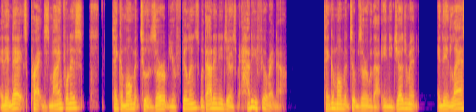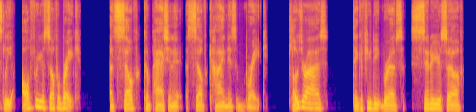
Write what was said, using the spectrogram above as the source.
And then next, practice mindfulness. Take a moment to observe your feelings without any judgment. How do you feel right now? Take a moment to observe without any judgment. And then lastly, offer yourself a break, a self compassionate, a self kindness break. Close your eyes, take a few deep breaths, center yourself,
